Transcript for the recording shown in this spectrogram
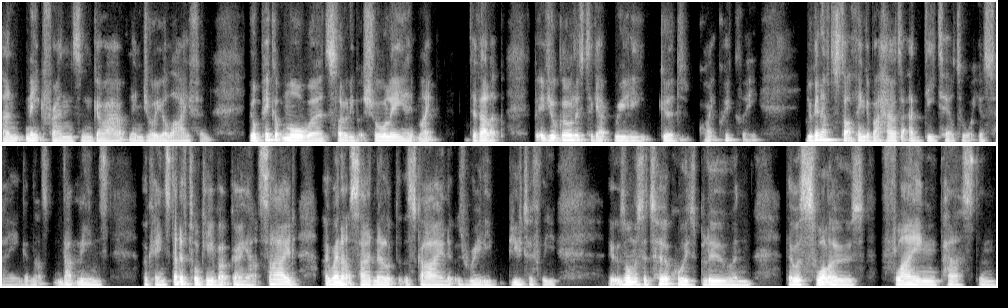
and make friends and go out and enjoy your life. And you'll pick up more words slowly but surely. and It might develop. But if your goal is to get really good quite quickly, you're going to have to start thinking about how to add detail to what you're saying. And that's that means, okay, instead of talking about going outside, I went outside and I looked at the sky and it was really beautifully, it was almost a turquoise blue and there were swallows flying past and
